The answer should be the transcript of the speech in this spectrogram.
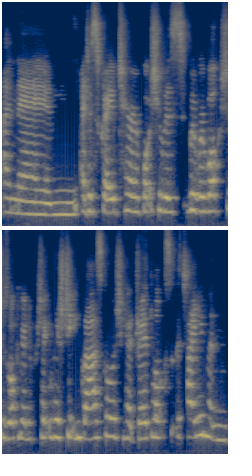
And um, I described to her what she was. We were walking. She was walking down a particular street in Glasgow. She had dreadlocks at the time, and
